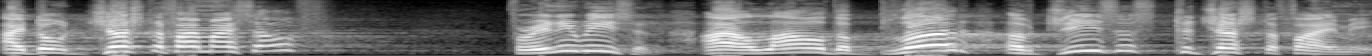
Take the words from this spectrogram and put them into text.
I don't justify myself for any reason. I allow the blood of Jesus to justify me.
